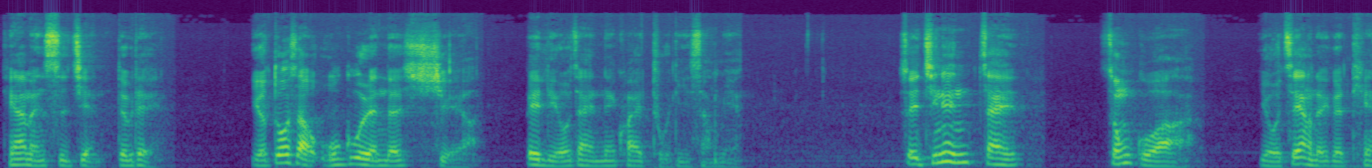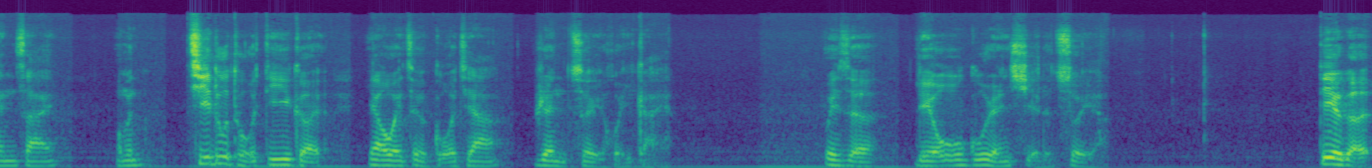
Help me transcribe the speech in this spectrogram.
天安门事件，对不对？有多少无辜人的血啊，被留在那块土地上面？所以今天在中国啊。有这样的一个天灾，我们基督徒第一个要为这个国家认罪悔改，为着流无辜人血的罪啊。第二个，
